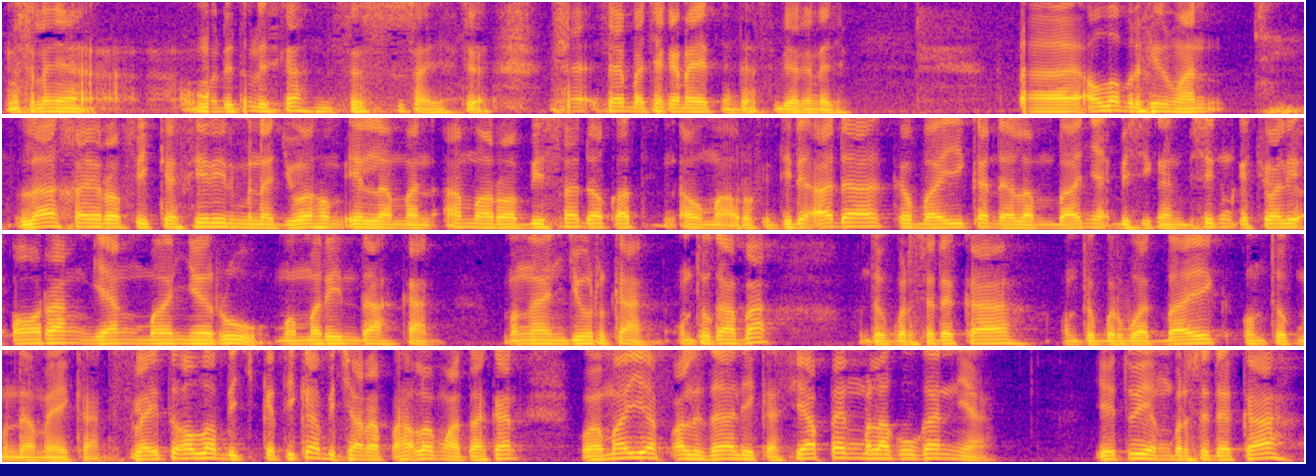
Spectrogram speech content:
Misalnya mau ditulis kah? Susah ya. Saya, saya bacakan ayatnya, biarin aja. Uh, Allah berfirman, La khaira fi kathirin minajwahum illa man amara bisadaqatin aw ma'rufin. Tidak ada kebaikan dalam banyak bisikan-bisikan kecuali orang yang menyeru, memerintahkan, menganjurkan. Untuk apa? Untuk bersedekah, untuk berbuat baik, untuk mendamaikan. Setelah itu Allah ketika bicara pahala mengatakan, Wa may yaf'al dzalika, siapa yang melakukannya? Yaitu yang bersedekah,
